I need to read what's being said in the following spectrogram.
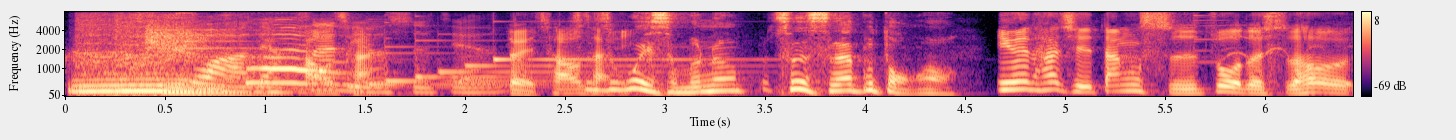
嗯，哇，两三年的时间，对，超惨。这是为什么呢？这实在不懂哦。因为他其实当时做的时候，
